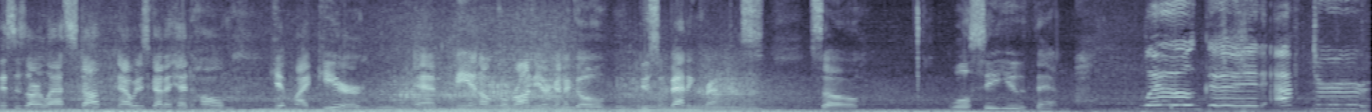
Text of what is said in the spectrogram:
this is our last stop. Now we just gotta head home, get my gear, and me and Uncle Ronnie are gonna go do some batting practice. So we'll see you then. Well, good afternoon,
